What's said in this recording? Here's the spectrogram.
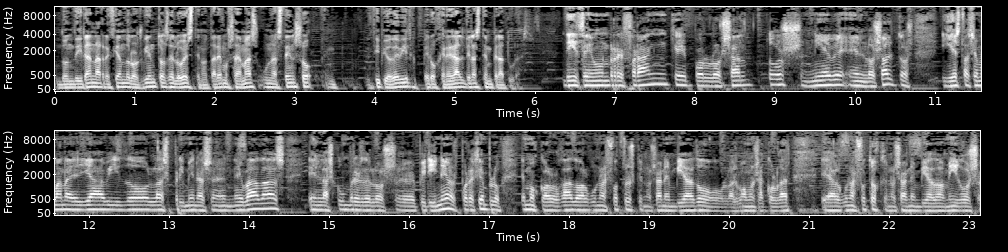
donde irán arreciando los vientos del oeste. Notaremos además un ascenso, en principio débil, pero general de las temperaturas. Dice un refrán que por los altos nieve en los altos y esta semana ya ha habido las primeras eh, nevadas en las cumbres de los eh, Pirineos. Por ejemplo, hemos colgado algunas fotos que nos han enviado, o las vamos a colgar, eh, algunas fotos que nos han enviado amigos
